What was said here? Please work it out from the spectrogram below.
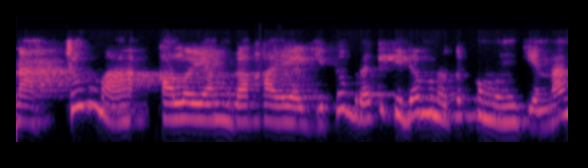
Nah, cuma kalau yang nggak kayak gitu berarti tidak menutup kemungkinan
